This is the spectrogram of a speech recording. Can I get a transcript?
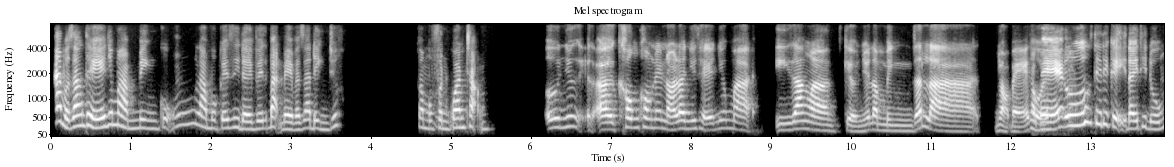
Ai bảo Giang thế nhưng mà mình cũng làm một cái gì đấy với bạn bè và gia đình chứ. Là một phần quan trọng. Ừ nhưng à, không không nên nói là như thế nhưng mà ý Giang là kiểu như là mình rất là nhỏ bé thôi. nhỏ bé ừ thế thì cái đấy thì đúng.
